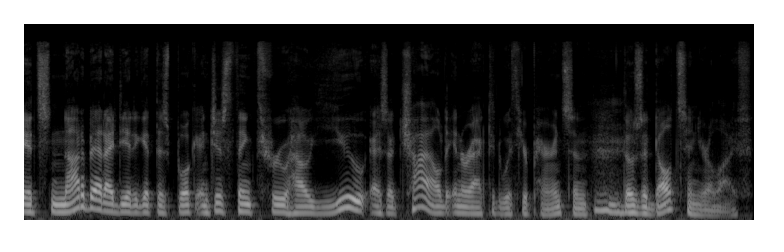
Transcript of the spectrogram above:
It's not a bad idea to get this book and just think through how you, as a child, interacted with your parents and mm. those adults in your life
